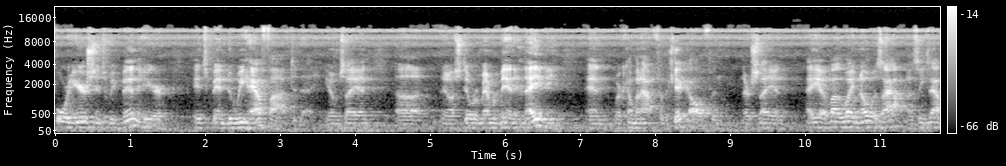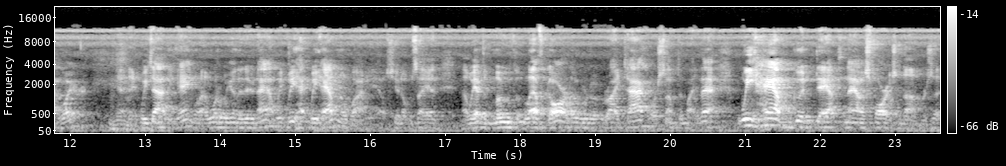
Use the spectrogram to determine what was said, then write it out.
four years since we've been here, it's been, do we have five today? You know what I'm saying? Uh, you know, I still remember being at Navy, and we're coming out for the kickoff, and they're saying, hey, uh, by the way, Noah's out. And I said, he's out where? And we out of the game. Like, what are we gonna do now? We, we, ha- we have nobody you know what I'm saying? Uh, we have to move the left guard over to right tackle or something like that. We have good depth now as far as numbers. Uh,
